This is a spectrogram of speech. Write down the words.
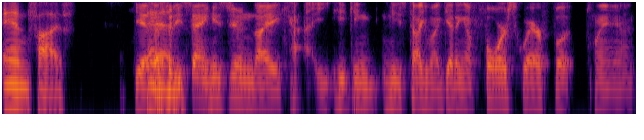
and five. Yeah, that's what he's saying. He's doing like he can. He's talking about getting a four square foot plant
